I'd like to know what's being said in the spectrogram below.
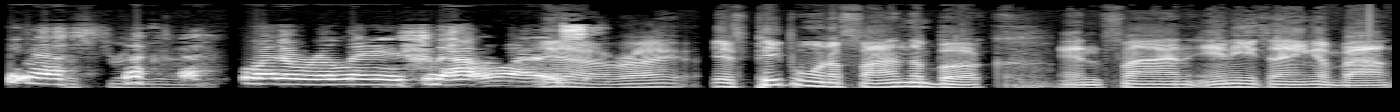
Yeah. That's pretty good. what a relief that was. Yeah, right. If people want to find the book and find anything about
